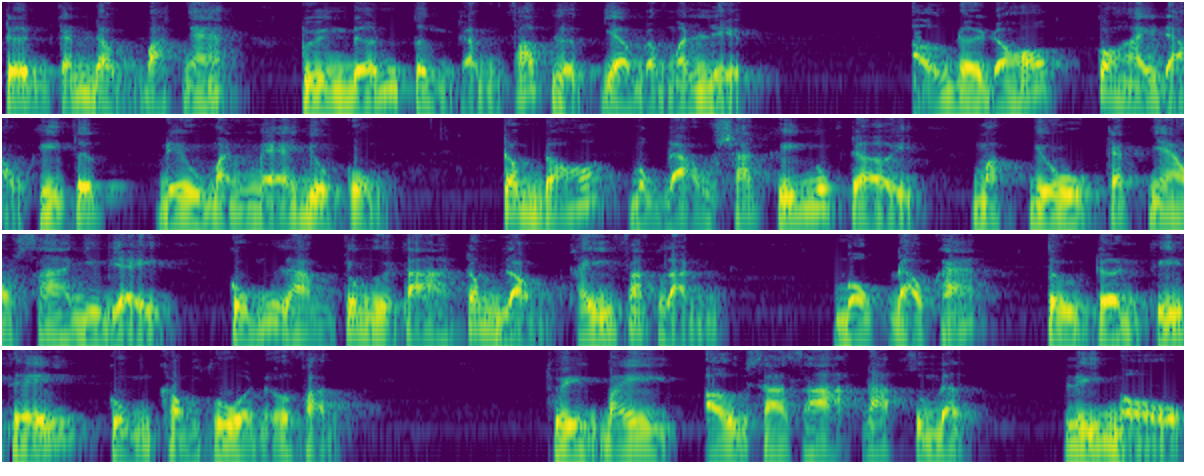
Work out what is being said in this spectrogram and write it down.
trên cánh đồng bát ngát, truyền đến từng trận pháp lực dao động mãnh liệt. Ở nơi đó có hai đạo khí tức đều mạnh mẽ vô cùng. Trong đó một đạo sát khí ngút trời, mặc dù cách nhau xa như vậy, cũng làm cho người ta trong lòng thấy phát lạnh. Một đạo khác từ trên khí thế cũng không thua nửa phần. Thuyền bay ở xa xa đáp xuống đất. Lý mộ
